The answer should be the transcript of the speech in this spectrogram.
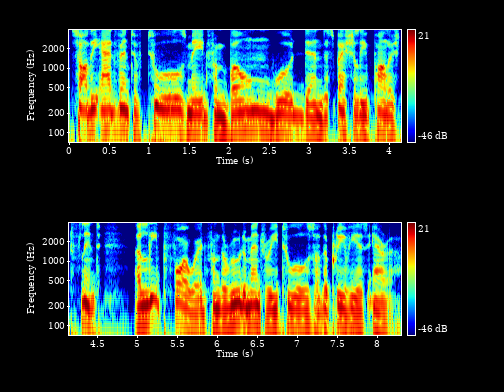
saw the advent of tools made from bone, wood, and especially polished flint, a leap forward from the rudimentary tools of the previous era.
